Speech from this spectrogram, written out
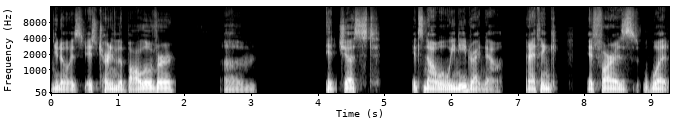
you know is is turning the ball over, um, it just it's not what we need right now. And I think as far as what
